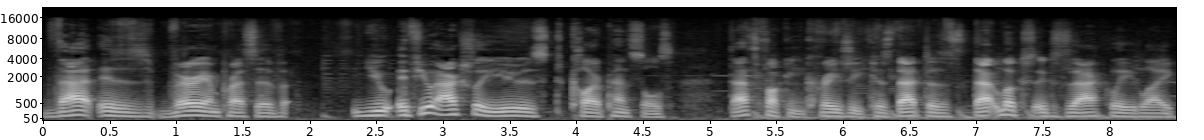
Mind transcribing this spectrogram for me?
That is very impressive. You, if you actually used color pencils, that's fucking crazy because that does that looks exactly like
